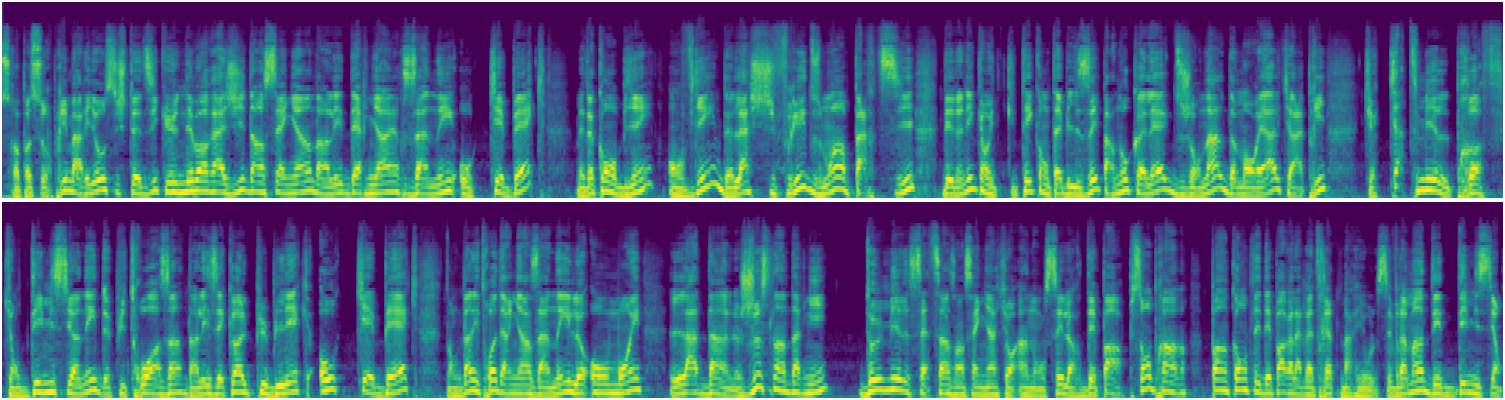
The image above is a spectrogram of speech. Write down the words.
Tu seras pas surpris, Mario, si je te dis qu'une hémorragie d'enseignants dans les dernières années au Québec. Mais de combien? On vient de la chiffrer, du moins en partie, des données qui ont été comptabilisées par nos collègues du Journal de Montréal qui a appris que 4000 profs qui ont démissionné depuis trois ans dans les écoles publiques au Québec. Donc, dans les trois dernières années, là, au moins là-dedans, là, juste l'an dernier, 2700 enseignants qui ont annoncé leur départ. Puis si on prend pas en compte les départs à la retraite, Mario, c'est vraiment des démissions.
